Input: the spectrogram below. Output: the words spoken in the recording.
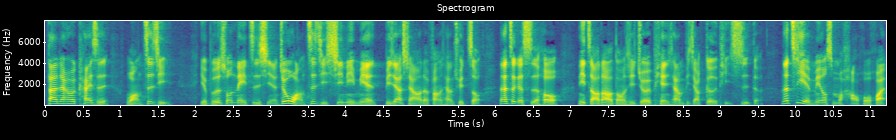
大家会开始往自己，也不是说内自省，就往自己心里面比较想要的方向去走。那这个时候，你找到的东西就会偏向比较个体式的。那这也没有什么好或坏。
